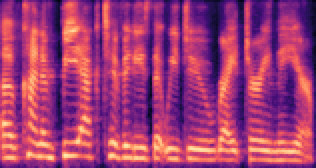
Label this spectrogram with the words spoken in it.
of kind of bee activities that we do right during the year.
